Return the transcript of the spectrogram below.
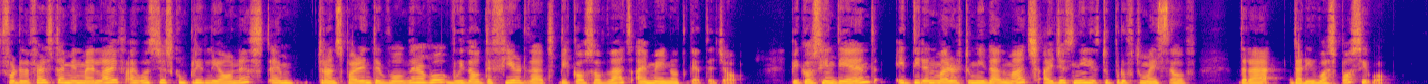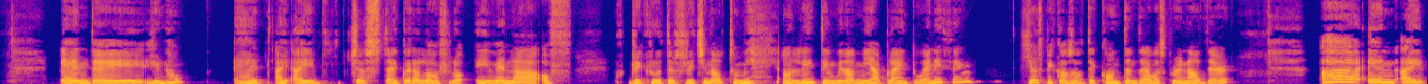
for the first time in my life, I was just completely honest and transparent and vulnerable without the fear that because of that, I may not get the job. Because in the end, it didn't matter to me that much. I just needed to prove to myself that I, that it was possible. And they, you know, I, I just, I got a lot of, even uh, of recruiters reaching out to me on LinkedIn without me applying to anything just because of the content that I was putting out there. Ah, and I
